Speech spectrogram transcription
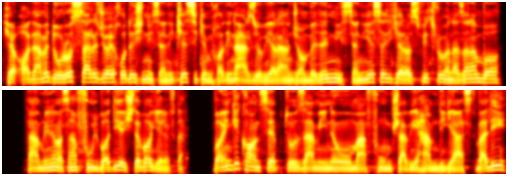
که آدم درست سر جای خودش نیست. یعنی کسی که می‌خواد این ارزیابی رو انجام بده نیست. یعنی یه سری کراسفیت رو به نظرم با تمرین مثلا full body اشتباه گرفتن. با اینکه concept و زمینه و مفهوم شبیه همدیگه است. ولی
